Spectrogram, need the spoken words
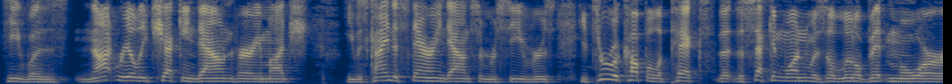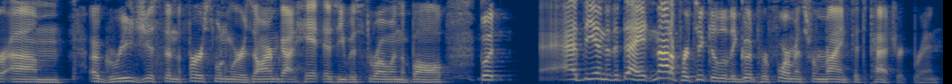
He was not really checking down very much. He was kind of staring down some receivers. He threw a couple of picks. The, the second one was a little bit more um, egregious than the first one where his arm got hit as he was throwing the ball. But at the end of the day, not a particularly good performance from Ryan Fitzpatrick, Bran.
